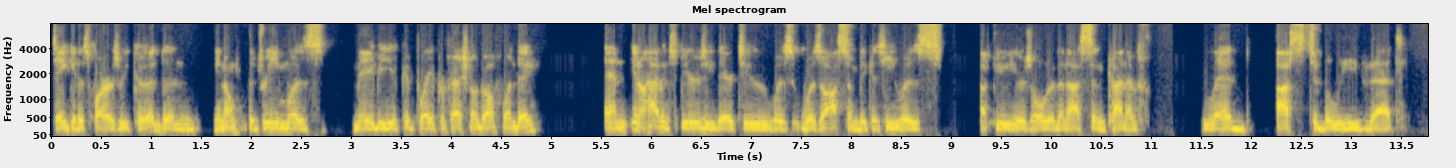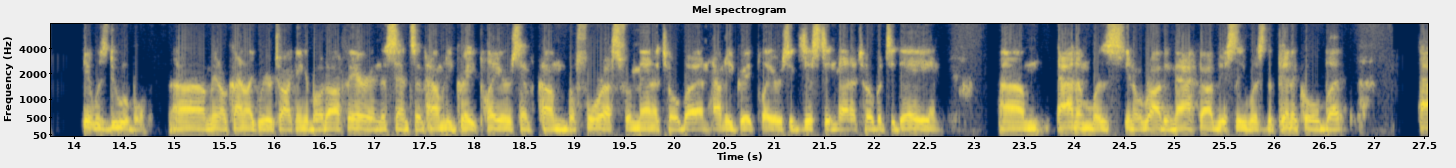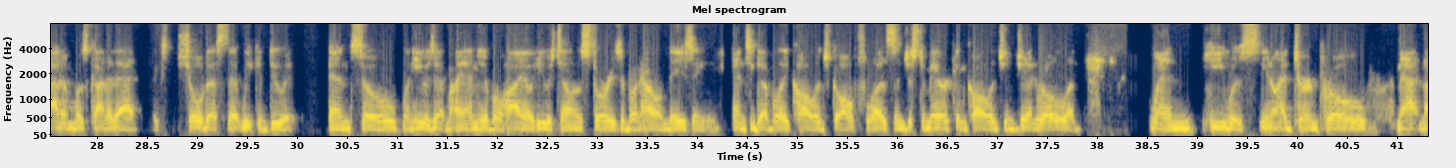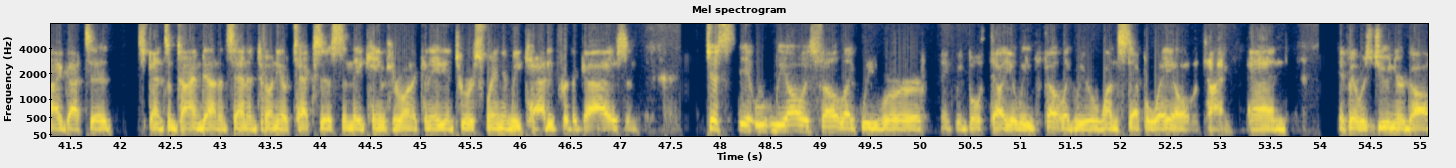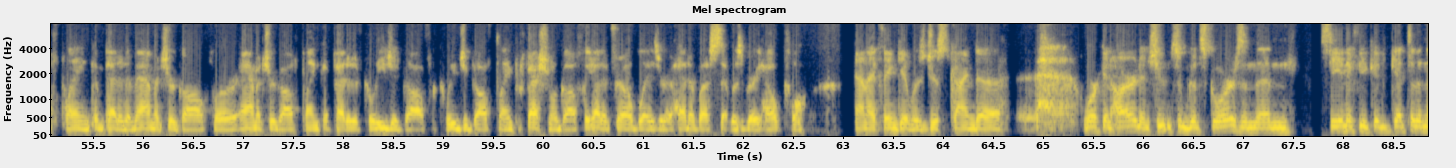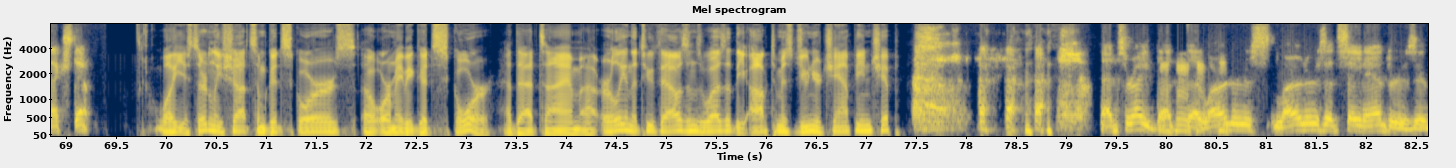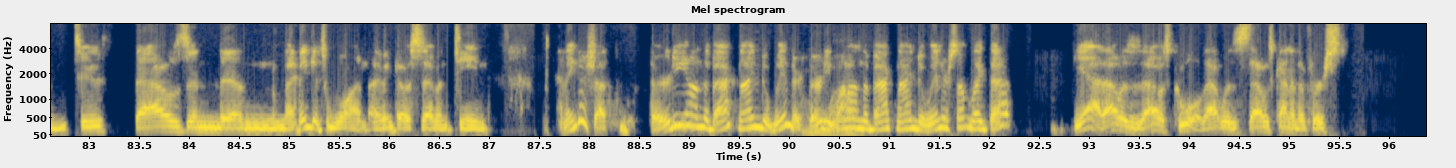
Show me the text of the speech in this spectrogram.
take it as far as we could. And, you know, the dream was maybe you could play professional golf one day and you know having Spearsy there too was was awesome because he was a few years older than us and kind of led us to believe that it was doable. Um, you know, kind of like we were talking about off air in the sense of how many great players have come before us from Manitoba and how many great players exist in Manitoba today. And um, Adam was, you know, Robbie Mack obviously was the pinnacle, but Adam was kind of that showed us that we could do it. And so when he was at Miami of Ohio, he was telling us stories about how amazing NCAA college golf was and just American college in general. And when he was, you know, had turned pro, Matt and I got to spend some time down in San Antonio, Texas, and they came through on a Canadian tour swing and we caddied for the guys. And just, it, we always felt like we were, I think we both tell you, we felt like we were one step away all the time. And if it was junior golf playing competitive amateur golf or amateur golf playing competitive collegiate golf or collegiate golf playing professional golf, we had a trailblazer ahead of us that was very helpful. And I think it was just kind of working hard and shooting some good scores and then seeing if you could get to the next step. Well, you certainly shot some good scores, uh, or maybe a good score at that time. Uh, early in the 2000s, was it the Optimist Junior Championship? That's right. That uh, Larters Larters at St. Andrews in two, thousand and I think it's one. I think I was seventeen. I think I shot thirty on the back nine to win, or oh, thirty-one oh, wow. on the back nine to win, or something like that. Yeah, that was that was cool. That was that was kind of the first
